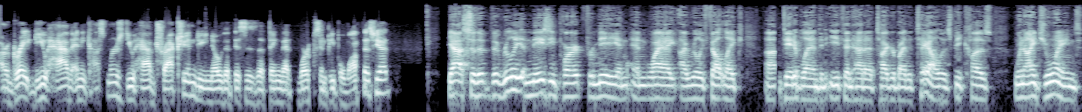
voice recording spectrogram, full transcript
are great. Do you have any customers? Do you have traction? Do you know that this is the thing that works and people want this yet? Yeah, so the, the really amazing part for me and, and why I, I really felt like uh, DataBlend and Ethan had a tiger by the tail is because when I joined,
